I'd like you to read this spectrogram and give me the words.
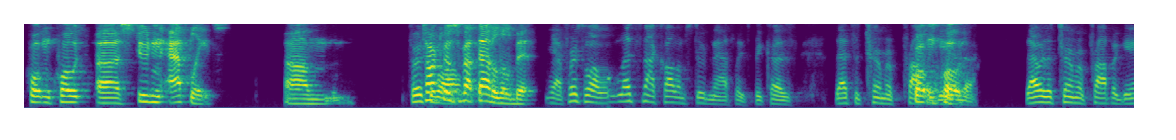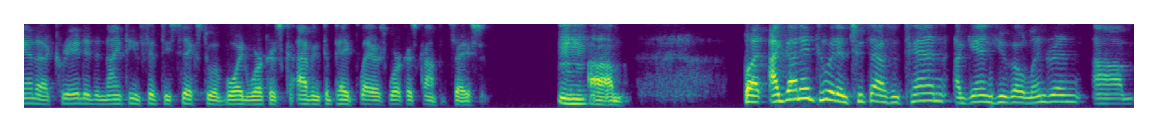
quote unquote uh, student athletes. Um, First talk to us about that a little bit. Yeah. First of all, let's not call them student athletes because that's a term of propaganda. That was a term of propaganda created in 1956 to avoid workers having to pay players workers' compensation. Mm-hmm. Um, but I got into it in 2010. Again, Hugo Lindgren um,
